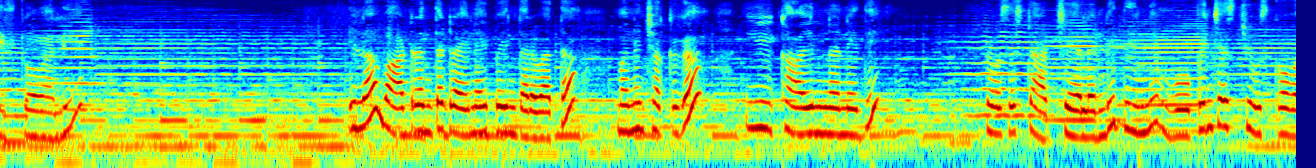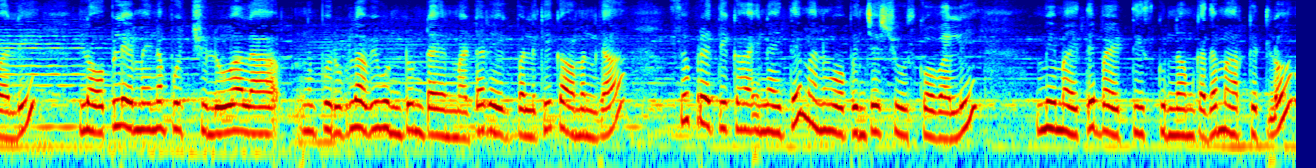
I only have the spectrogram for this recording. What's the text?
తీసుకోవాలి. ఇలా వాటర్ అంతా డ్రైన్ అయిపోయిన తర్వాత మనం చక్కగా ఈ కాయలను అనేది ప్రాసెస్ స్టార్ట్ చేయాలండి. దీన్ని ఓపెన్ చేసి చూసుకోవాలి. లోపల ఏమైనా పుచ్చులు అలా పురుగులు అవి ఉంటుంటాయి అన్నమాట రేగిపళ్ళకి కామన్గా. సో ప్రతి కాయనైతే మనం ఓపెన్ చేసి చూసుకోవాలి. మేమైతే బయట తీసుకున్నాం కదా మార్కెట్లో.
